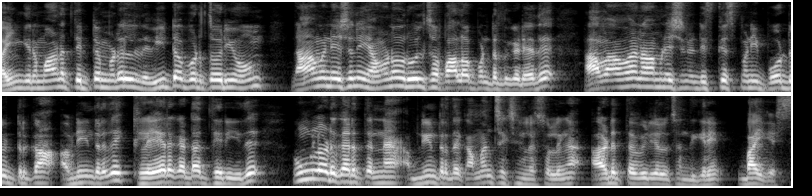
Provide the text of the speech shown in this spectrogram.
பயங்கரமான திட்டமிடல். இந்த வீட்டை பொறுத்தவரையும் நாமினேஷனை எவனோ ரூல்ஸை ஃபாலோ பண்ணுறது கிடையாது. அவன் அவன் நாமினேஷனை டிஸ்கஸ் பண்ணி போட்டுட்டு இருக்கான் அப்படின்றது கிளியர் கட்டாக தெரியுது. உங்களோட கருத்து என்ன அப்படின்றத கமெண்ட் செக்ஷனில் சொல்லுங்கள் அடுத்த வீடியோவில் சந்திக்கிறேன். பை கெஸ்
